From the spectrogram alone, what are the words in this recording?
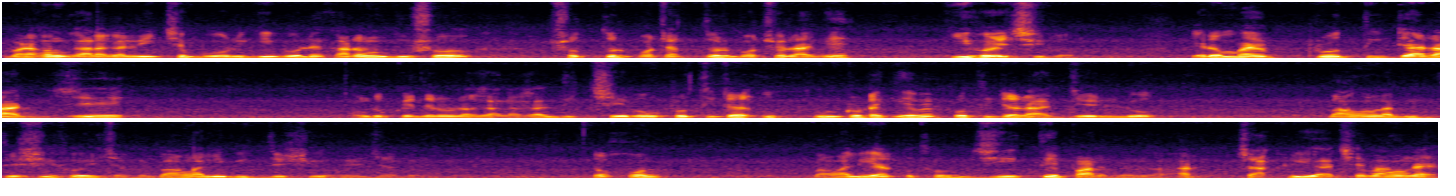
আবার এখন গালাগালি দিচ্ছে বর্গি বলে, কারণ দুশো সত্তর, পঁচাত্তর বছর আগে কি হয়েছিল? এরমভাবে প্রতিটা রাজ্যে লোকেদের ওরা গালাগাল দিচ্ছে এবং প্রতিটা উল্টোটা কী হবে? প্রতিটা রাজ্যের লোক বাংলা বিদ্বেষী হয়ে যাবে, বাঙালি বিদ্বেষী হয়ে যাবে। তখন বাঙালি আর কোথাও যেতে পারবে না। আর চাকরি আছে বাংলায়?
